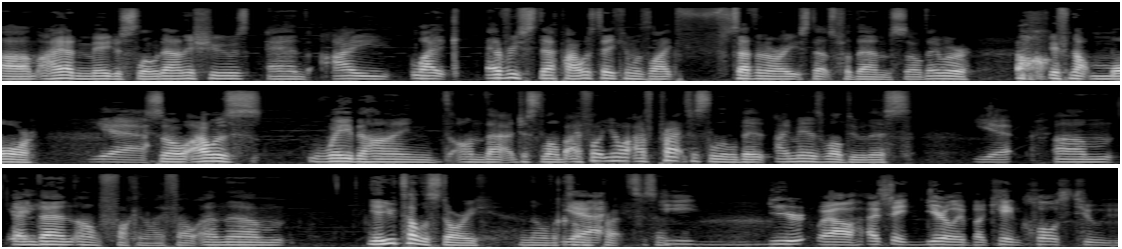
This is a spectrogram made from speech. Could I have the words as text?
um, I had major slowdown issues, and I like every step I was taking was like seven or eight steps for them, so they were, if not more. Yeah. So I was way behind on that just alone. But I thought, you know what, I've practiced a little bit. I may as well do this. Yeah. Um, Yeah, and he- then oh fucking I fell. And um, yeah, you tell the story. Nova Yeah. practicing. He near well, I'd say nearly, but came close to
